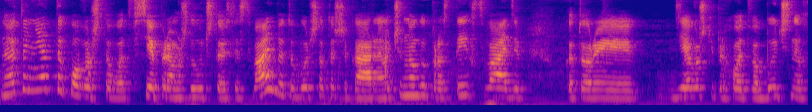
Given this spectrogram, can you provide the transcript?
Но это нет такого, что вот все прям ждут, что если свадьба, то будет что-то шикарное. Очень много простых свадеб, в которые девушки приходят в обычных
